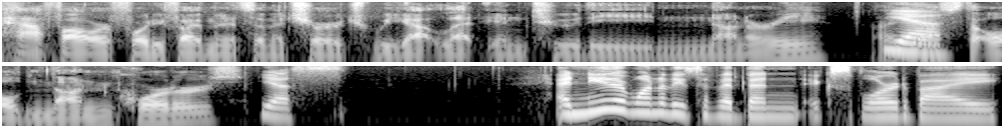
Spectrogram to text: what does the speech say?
half hour, 45 minutes in the church, we got let into the nunnery, I Yeah. guess, the old nun quarters. Yes. And neither one of these have been explored by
